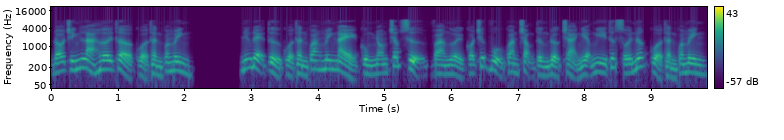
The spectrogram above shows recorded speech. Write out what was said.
Đó chính là hơi thở của thần Quang Minh. Những đệ tử của thần Quang Minh này cùng nhóm chấp sự và người có chức vụ quan trọng từng được trải nghiệm nghi thức xối nước của thần Quang Minh,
